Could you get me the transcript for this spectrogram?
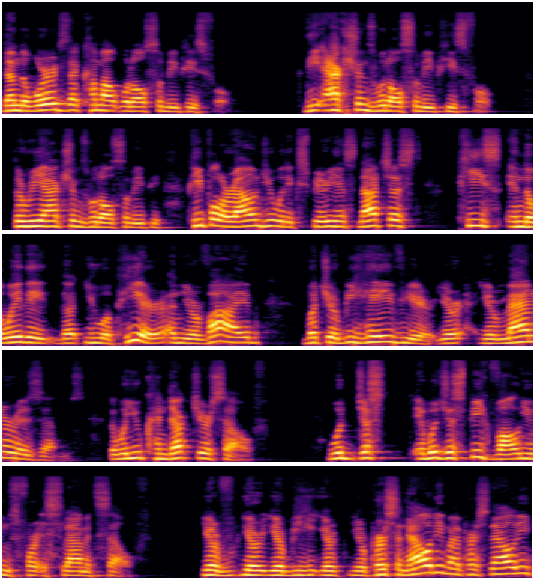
then the words that come out would also be peaceful. The actions would also be peaceful. The reactions would also be, pe- people around you would experience not just peace in the way they, that you appear and your vibe, but your behavior, your, your mannerisms, the way you conduct yourself would just it would just speak volumes for Islam itself. Your, your, your, your, your personality, my personality,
